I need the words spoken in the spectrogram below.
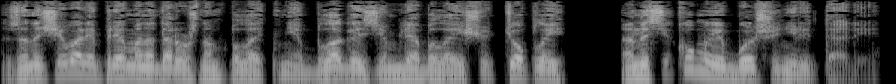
Заночевали прямо на дорожном полотне, благо земля была еще теплой, а насекомые больше не летали.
